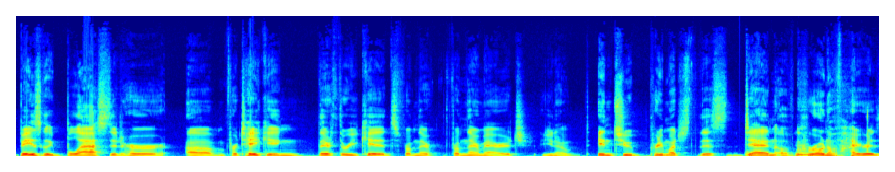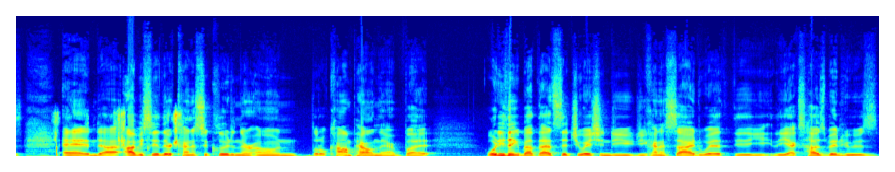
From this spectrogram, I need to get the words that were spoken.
basically blasted her um, for taking their three kids from their from their marriage, you know, into pretty much this den of mm-hmm. coronavirus, and uh, obviously they're kind of secluded in their own little compound there, but what do you think about that situation? Do you, do you kind of side with the, the ex husband who's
